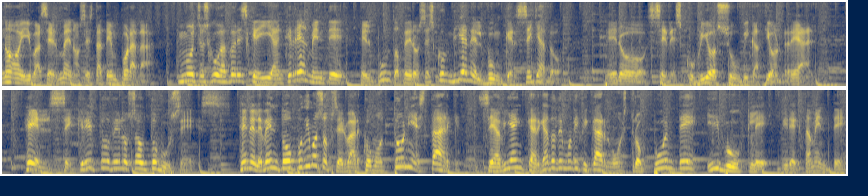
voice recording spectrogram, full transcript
no iba a ser menos esta temporada. Muchos jugadores creían que realmente el punto cero se escondía en el búnker sellado, pero se descubrió su ubicación real. El secreto de los autobuses. En el evento pudimos observar cómo Tony Stark se había encargado de modificar nuestro puente y bucle directamente,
